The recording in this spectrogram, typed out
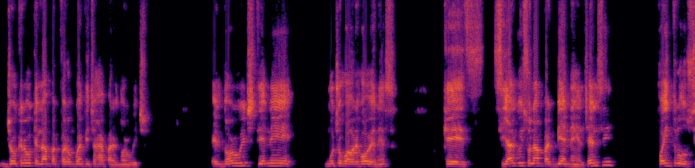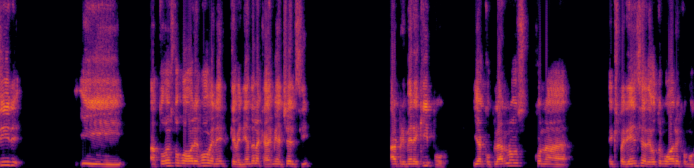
Yo creo que Lampard fue un buen fichaje para el Norwich. El Norwich tiene muchos jugadores jóvenes que si algo hizo Lampard bien en el Chelsea fue introducir y a todos estos jugadores jóvenes que venían de la academia del Chelsea al primer equipo y acoplarlos con la experiencia de otros jugadores como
